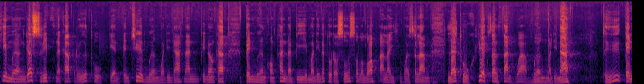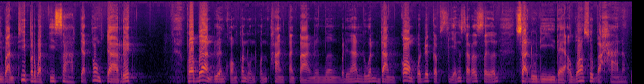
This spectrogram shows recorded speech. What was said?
ที่เมืองยัสริบนะครับหรือถูกเปลี่ยนเป็นชื่อเมืองมดินะนั้นพี่น้องครับ เป็นเมืองของท่านนาบีมดินะตุรอซูลสลลอฮอะลัยฮิวะสลัมและถูกเรียกสั้นๆ ว่าเมืองมดินะถือเป็นวันที่ประวัติศาสตร์จะต้องจารึก เพราะบ้านเรือนของถนนหนทางต่างๆ ในเมืองบาดินาล้วนดังก้องไปด้วยกับเสียงสรรเสริญสะดุดีแด่อัลลอฮฺสุบฮานะฮู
